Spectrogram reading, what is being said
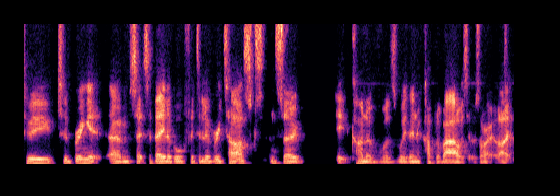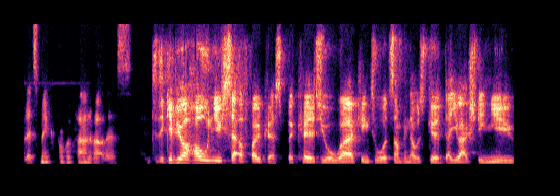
to to bring it um, so it's available for delivery tasks. And so it kind of was within a couple of hours. It was all right. Like let's make a proper plan about this. Did it give you a whole new set of focus because you were working towards something that was good that you actually knew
